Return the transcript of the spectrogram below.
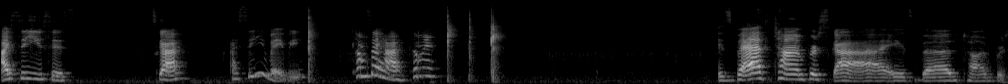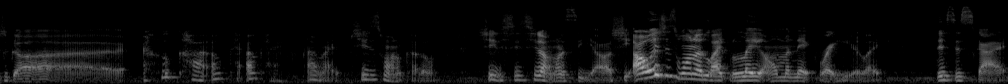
I see you, sis. Sky, I see you, baby. Come say hi. Come here. It's bath time for Sky. It's bath time for Sky. Who caught? Okay, okay. All right. She just want to cuddle. She, she, she don't want to see y'all. She always just want to like lay on my neck right here. Like, this is Sky.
